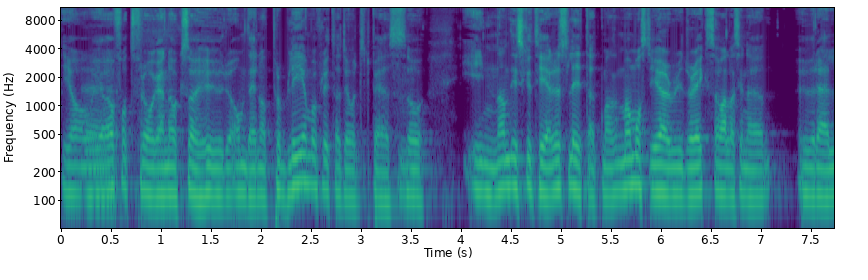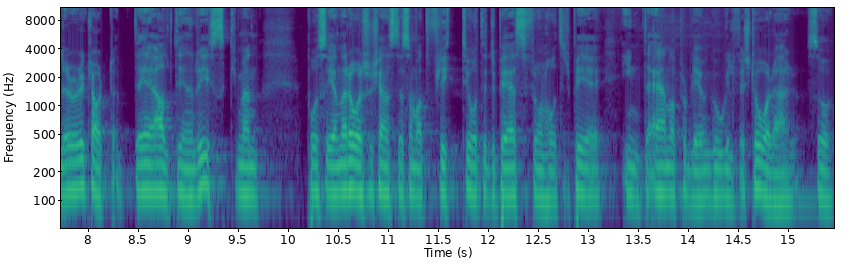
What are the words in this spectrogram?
Ja, och jag har eh. fått frågan också hur, om det är något problem att flytta till HTTPS. Mm. Så innan diskuterades lite att man, man måste göra redirects av alla sina URLer och det är klart att det är alltid en risk. Men på senare år så känns det som att flytt till HTTPS från HTTP inte är något problem. Google förstår det här. Så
